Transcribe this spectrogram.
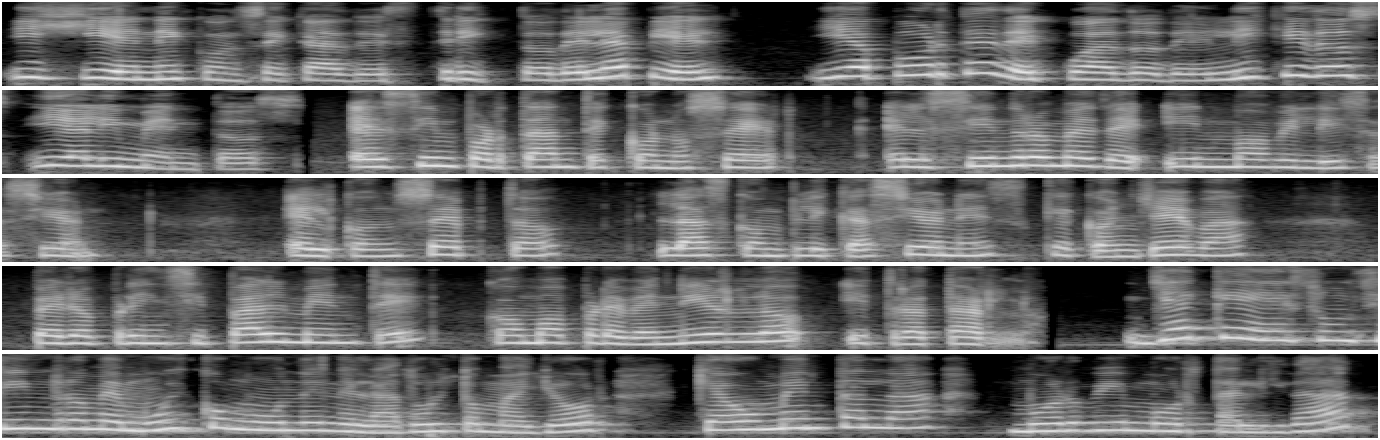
higiene con secado estricto de la piel y aporte adecuado de líquidos y alimentos. Es importante conocer el síndrome de inmovilización, el concepto, las complicaciones que conlleva, pero principalmente cómo prevenirlo y tratarlo ya que es un síndrome muy común en el adulto mayor que aumenta la morbimortalidad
